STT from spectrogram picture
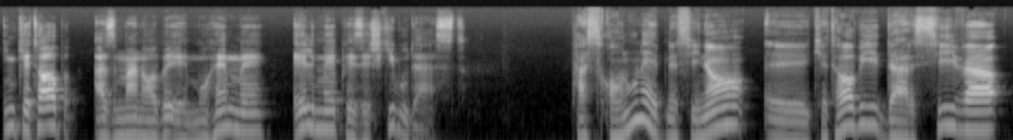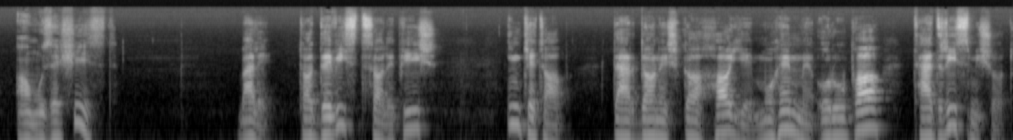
این کتاب از منابع مهم علم پزشکی بوده است. پس قانون ابن سینا کتابی درسی و آموزشی است. بله تا دویست سال پیش این کتاب در دانشگاه های مهم اروپا تدریس می شد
